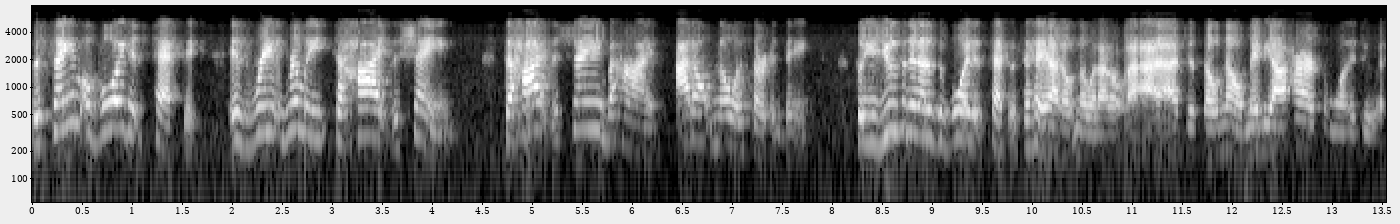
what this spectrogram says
The same avoidance tactic is re- really to hide the shame, to hide the shame behind I don't know a certain thing. So you're using it as avoidance tactic. Say, hey, I don't know it. I don't. I, I just don't know. Maybe I'll hire someone to do it.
